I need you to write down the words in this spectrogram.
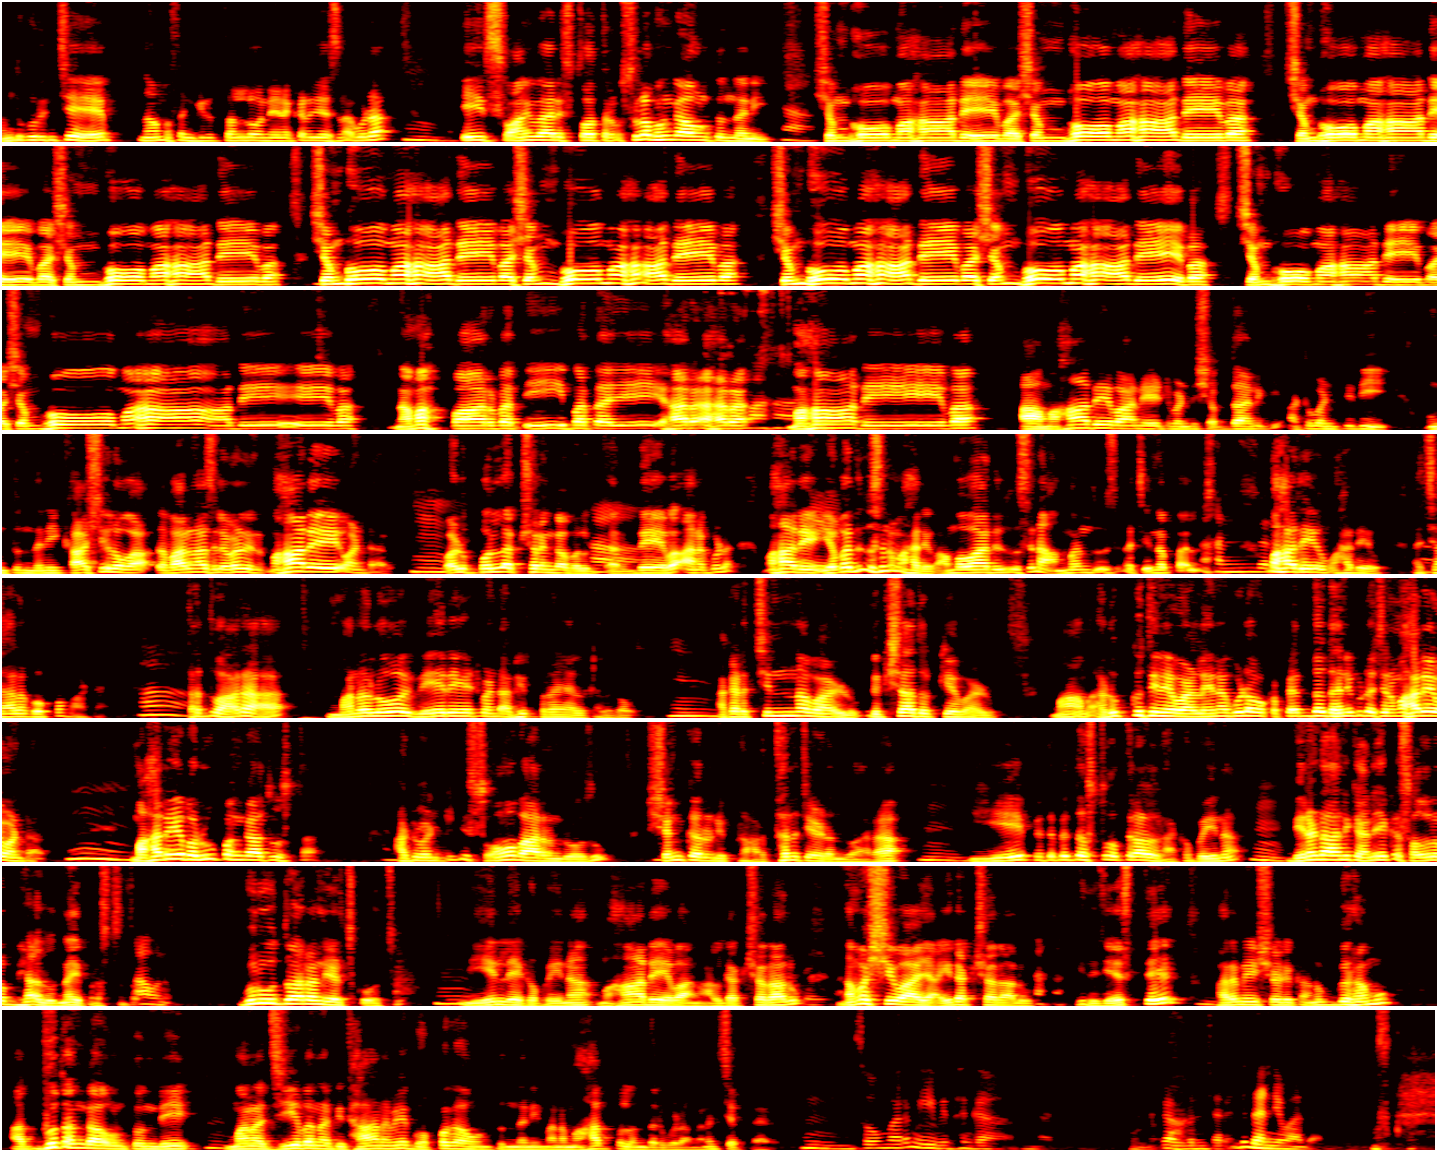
అందుగురించే నామ సంకీర్తనలో నేను ఎక్కడ చేసినా కూడా ఈ స్వామివారి స్తోత్రం సులభంగా ఉంటుందని. శంభో మహాదేవ శంభో మహాదేవ శంభో మహాదేవ శంభో మహాదేవ శంభో మహాదేవ శంభో మహాదేవ శంభో మహాదేవ శంభో మహాదేవ శంభో మహాదేవ శంభో మహాదేవ. నమ పార్వతీపతయే హర హర మహాదేవ. ఆ మహాదేవ అనేటువంటి శబ్దానికి అటువంటిది ఉంటుందని కాశీలో వారణాసిలో ఎవరు. మహాదేవ్ అంటారు. వాళ్ళు పొల్లక్షరంగా పలుకుతారు. దేవ అనకుండా మహాదేవ్. దేవ్. ఎవరిని చూసినా మహాదేవ్. అమ్మవారిని చూసినా అమ్మని చూసినా చిన్నపాలు చూసినా అందరూ- మహాదేవ్ మహాదేవ్. అది చాలా గొప్ప మాట. తద్వారా మనలో వేరేటువంటి అభిప్రాయాలు కలగవు. అక్కడ చిన్నవాళ్ళు రిక్షా దొక్కేవాళ్ళు మా అడుక్కు తినేవాళ్ళైనా కూడా ఒక పెద్ద ధనికుడు వచ్చిన మహాదేవ్ అంటారు. ఉమ్, మహాదేవ రూపంగా చూస్తారు. అటువంటిది సోమవారం రోజు శంకరుని ప్రార్థన చేయడం ద్వారా ఏ పెద్ద పెద్ద స్తోత్రాలు రాకపోయినా వినడానికి అనేక సౌలభ్యాలు ఉన్నాయి ప్రస్తుతం. గురువు ద్వారా నేర్చుకోవచ్చు. ఏం లేకపోయినా మహాదేవ నాలుగు అక్షరాలు నమశివాయ ఐదు అక్షరాలు ఇది చేస్తే పరమేశ్వరుడికి అనుగ్రహము అద్భుతంగా ఉంటుంది. మన జీవన విధానమే గొప్పగా ఉంటుందని మన మహాత్ములందరూ కూడా మనకు చెప్పారు. సోమవారం ఈ విధంగా ఉన్నారు వివరించారండి ధన్యవాదాలు.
